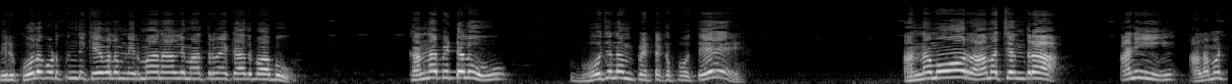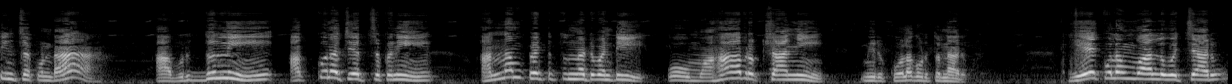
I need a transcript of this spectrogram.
మీరు కూలగొడుతుంది కేవలం నిర్మాణాలని మాత్రమే కాదు బాబు. కన్నబిడ్డలు భోజనం పెట్టకపోతే అన్నమో రామచంద్ర అని అలమటించకుండా ఆ వృద్ధుల్ని అక్కున చేర్చుకుని అన్నం పెట్టుతున్నటువంటి ఓ మహావృక్షాన్ని మీరు కూలగొడుతున్నారు. ఏ కులం వాళ్ళు వచ్చారు?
